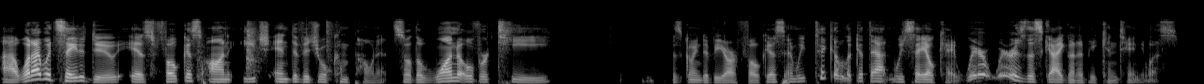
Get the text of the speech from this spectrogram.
uh, what I would say to do is focus on each individual component. So the 1 over t is going to be our focus. And we take a look at that and we say, okay, where, where is this guy going to be continuous?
